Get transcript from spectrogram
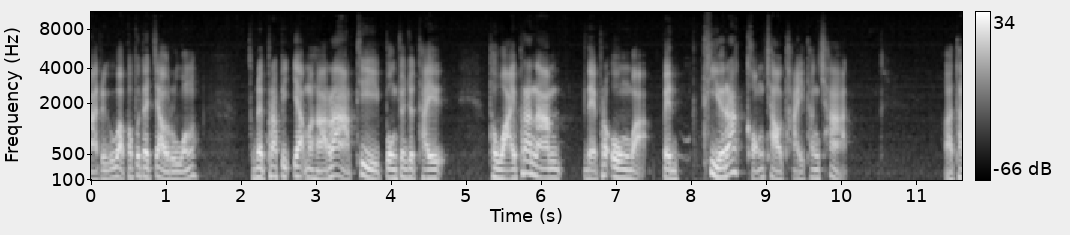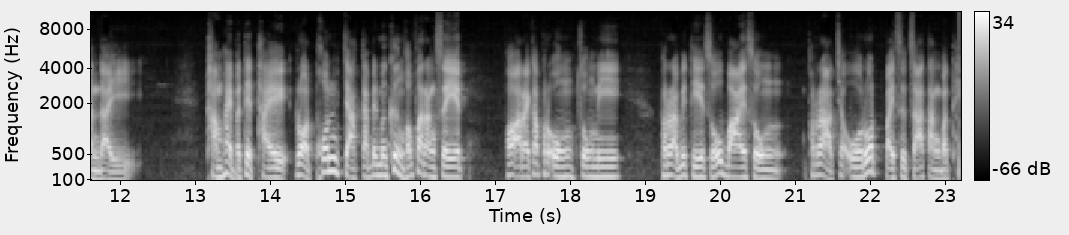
5 หรือว่าพระพุทธเจ้าหลวง สมเด็จพระปิยมหาราชที่ปวงชนชนไทยถวายพระนามแด่พระองค์ว่าเป็นที่รักของชาวไทยทั้งชาติท่านได้ ทำให้ประเทศไทยรอดพ้นจากการเป็นเมืองครึ่งของฝรั่งเศส เพราะอะไรครับพระองค์ทรงมีพระราชวิธีโสบายทรงพระราชโอรสไปศึกษาต่างประเท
